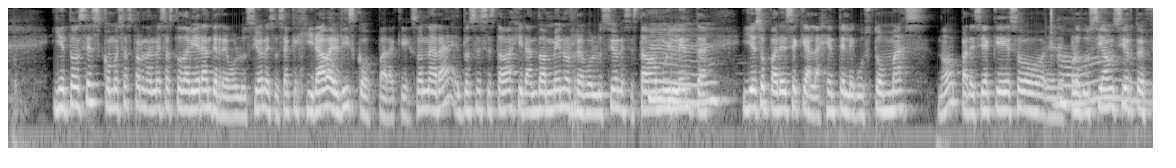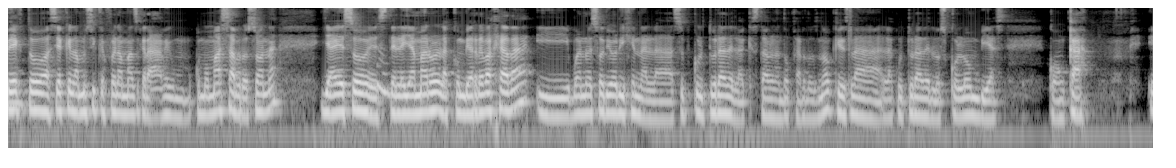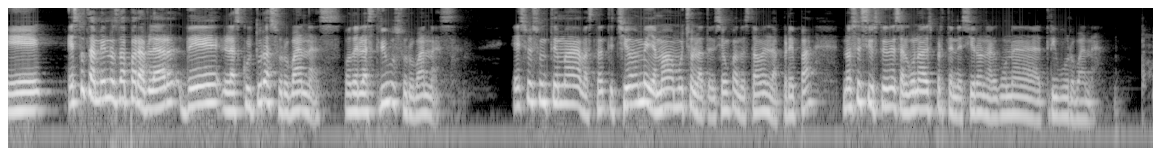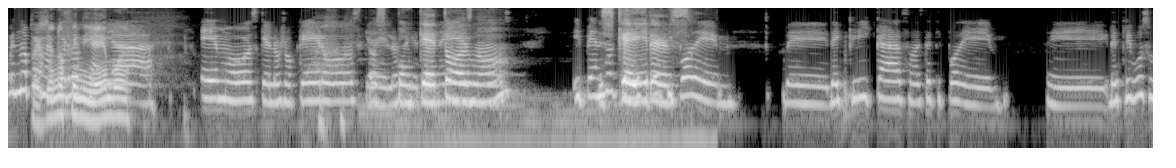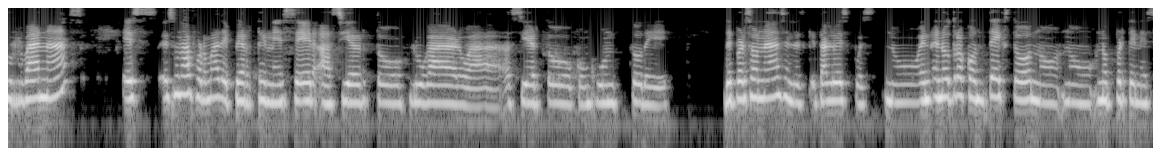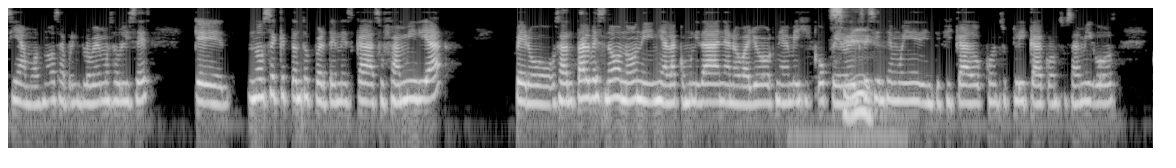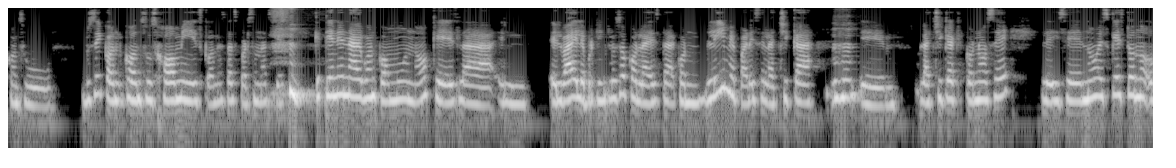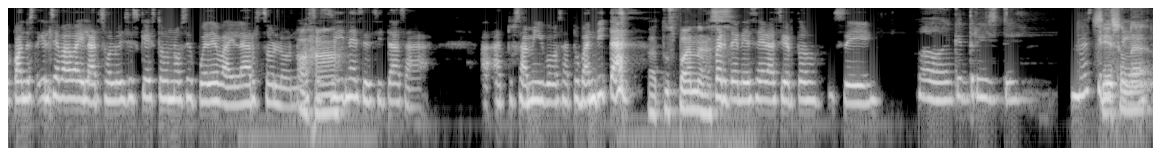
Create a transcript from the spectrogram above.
y entonces, como esas tornamesas todavía eran de revoluciones, o sea que giraba el disco para que sonara, entonces estaba girando a menos revoluciones, estaba muy lenta. Mm. Y eso parece que a la gente le gustó más, ¿no? Parecía que eso eh, producía un cierto oh. efecto, hacía que la música fuera más grave, como más sabrosona. y a eso este, le llamaron la cumbia rebajada y bueno, eso dio origen a la subcultura de la que está hablando Carlos, ¿no? Que es la, la cultura de los colombias con K. Eh, esto también nos da para hablar de las culturas urbanas o de las tribus urbanas. Eso es un tema bastante chido. A mí me llamaba mucho la atención cuando estaba en la prepa. No sé si ustedes alguna vez pertenecieron a alguna tribu urbana. Pues no, pero pues me acuerdo que había emos, que los rockeros, que los, los ponquetos, ¿no? Y pienso que este tipo de, de, de clicas o este tipo de, de tribus urbanas es, es una forma de pertenecer a cierto lugar o a, cierto conjunto de, de personas en las que tal vez pues no, en, en, otro contexto no, no, no pertenecíamos, ¿no? O sea, por ejemplo, vemos a Ulises que no sé qué tanto pertenezca a su familia, pero, o sea, tal vez no, ¿no? Ni, ni a la comunidad, ni a Nueva York, ni a México, pero él se siente muy identificado con su clica, con sus amigos, con su, sí, con, con sus homies, con estas personas que, que tienen algo en común, ¿no? Que es la, el, el baile, porque incluso con la esta, con Lee me parece la chica, eh, la chica que conoce, le dice, no, es que esto no, cuando él se va a bailar solo, dice, es que esto no se puede bailar solo, ¿no? si sí necesitas a, a, a, tus amigos, a tu bandita. A tus panas. Pertenecer a cierto, sí. Ay, qué triste. No es triste. Sí, es una,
